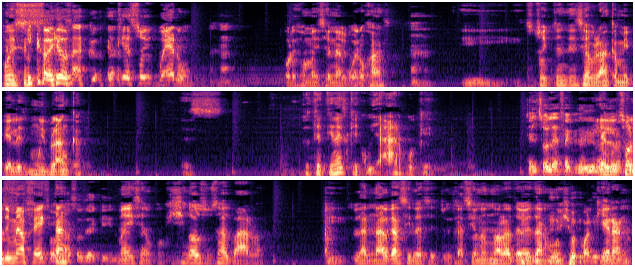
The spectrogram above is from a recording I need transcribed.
Pues El cabello blanco. es que soy güero. Ajá. Por eso me dicen el güero Hans. Ajá. Y soy tendencia blanca. Mi piel es muy blanca. Es. Pues te tienes que cuidar porque El sol le afecta. Sí, el sol me afecta. solazos de aquí, ¿no? Me dicen, ¿por qué chingados usas barba? Y las nalgas y las explicaciones no las debes dar mucho a cualquiera, ¿no?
